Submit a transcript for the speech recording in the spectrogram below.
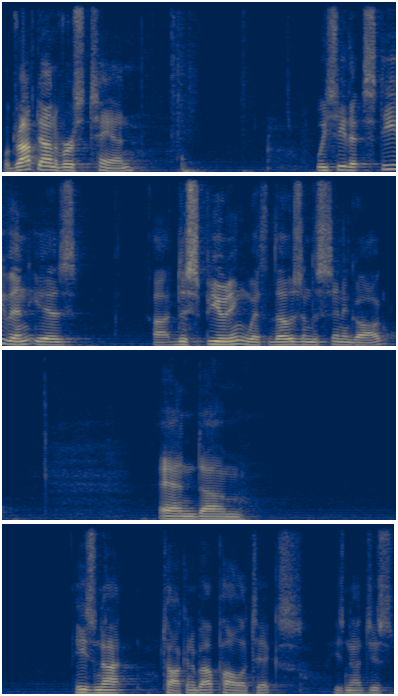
We'll drop down to verse 10. We see that Stephen is uh, disputing with those in the synagogue. And um, He's not talking about politics. He's not just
